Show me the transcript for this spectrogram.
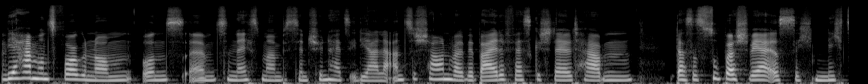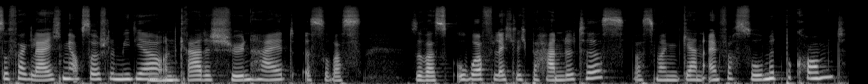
Wir haben uns vorgenommen, uns ähm, zunächst mal ein bisschen Schönheitsideale anzuschauen, weil wir beide festgestellt haben, dass es super schwer ist, sich nicht zu vergleichen auf Social Media. Mhm. Und gerade Schönheit ist sowas sowas oberflächlich behandeltes, was man gern einfach so mitbekommt.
